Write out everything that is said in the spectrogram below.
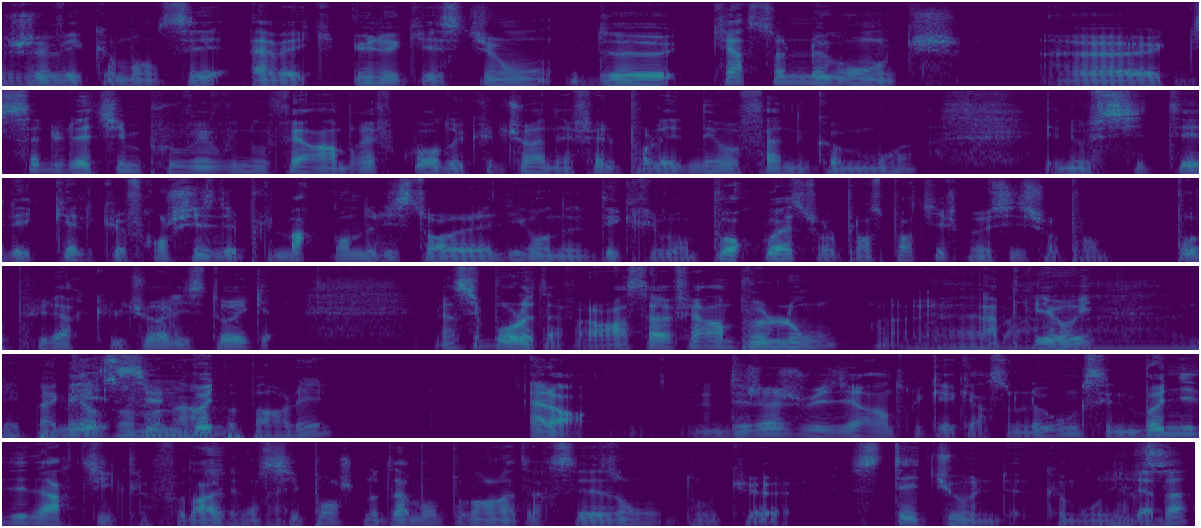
je vais commencer avec une question de Carson Legronk. Euh, salut la team, pouvez-vous nous faire un bref cours de culture NFL pour les néo-fans comme moi et nous citer les quelques franchises les plus marquantes de l'histoire de la ligue en nous décrivant pourquoi sur le plan sportif mais aussi sur le plan populaire, culturel, historique? Merci pour le taf. Alors ça va faire un peu long, euh, Ouais, a bah, priori. les Packers, Mais on en une a bonne- un peu parlé. Alors, déjà, je vais dire un truc à Carson Legong, c'est une bonne idée d'article. Faudra C'est qu'on s'y penche, notamment pendant l'intersaison. Donc, euh, stay tuned, comme on dit là-bas.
